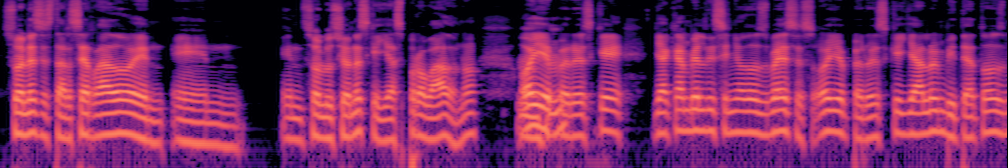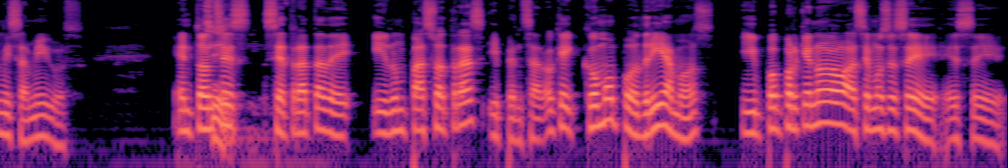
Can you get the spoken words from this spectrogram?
Sueles estar cerrado en, en, en soluciones que ya has probado, ¿no? Oye, pero es que ya cambié el diseño dos veces. Oye, pero es que ya lo invité a todos mis amigos. Entonces se trata de ir un paso atrás y pensar, ok, ¿cómo podríamos ¿Y por, qué no hacemos ese, ese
